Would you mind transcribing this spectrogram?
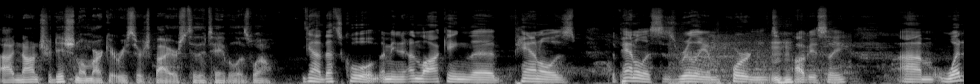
uh, non traditional market research buyers to the table as well. Yeah, that's cool. I mean, unlocking the panel is the panelists is really important. Mm-hmm. Obviously, um, what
